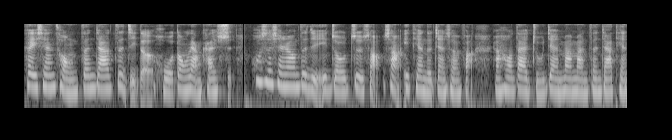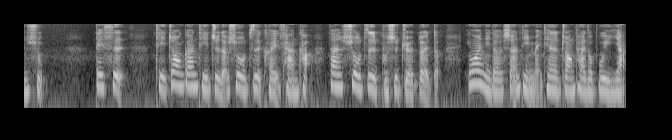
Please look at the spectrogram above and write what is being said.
可以先从增加自己的活动量开始，或是先让自己一周至少上一天的健身房，然后再逐渐慢慢增加天数。第四，体重跟体脂的数字可以参考。但数字不是绝对的，因为你的身体每天的状态都不一样。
